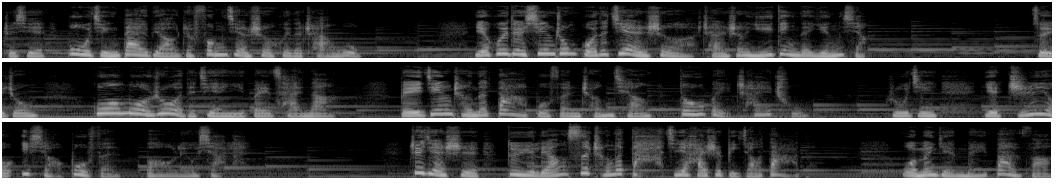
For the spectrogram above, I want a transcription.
这些不仅代表着封建社会的产物，也会对新中国的建设产生一定的影响。最终，郭沫若的建议被采纳，北京城的大部分城墙都被拆除，如今也只有一小部分保留下来。这件事对于梁思成的打击还是比较大的，我们也没办法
